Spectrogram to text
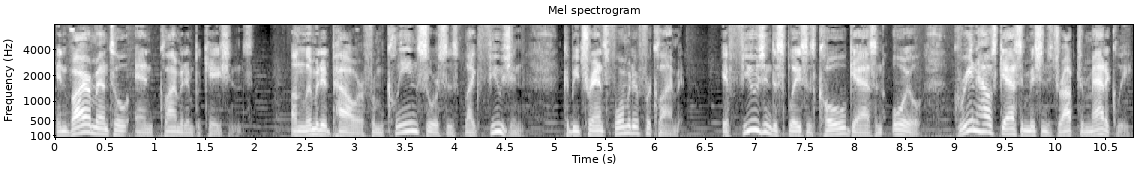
Environmental and climate implications. Unlimited power from clean sources like fusion could be transformative for climate. If fusion displaces coal, gas, and oil, greenhouse gas emissions drop dramatically.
